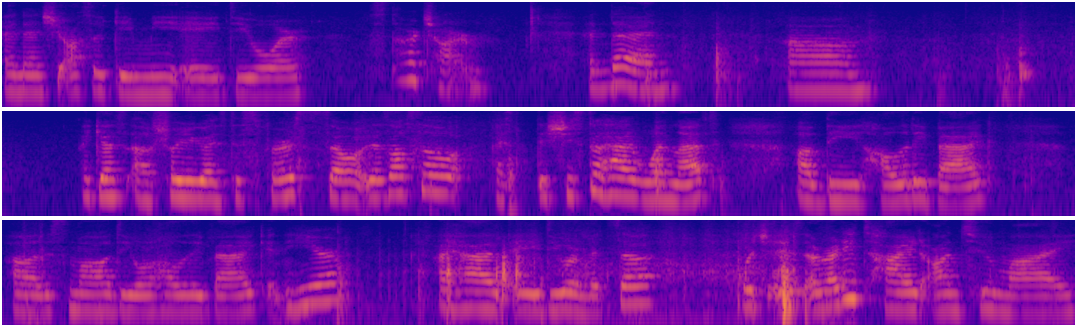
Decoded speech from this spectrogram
and then she also gave me a Dior star charm. And then, um, I guess I'll show you guys this first. So there's also, I, she still had one left of the holiday bag, uh, the small Dior holiday bag. And here I have a Dior Mitzah, which is already tied onto my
